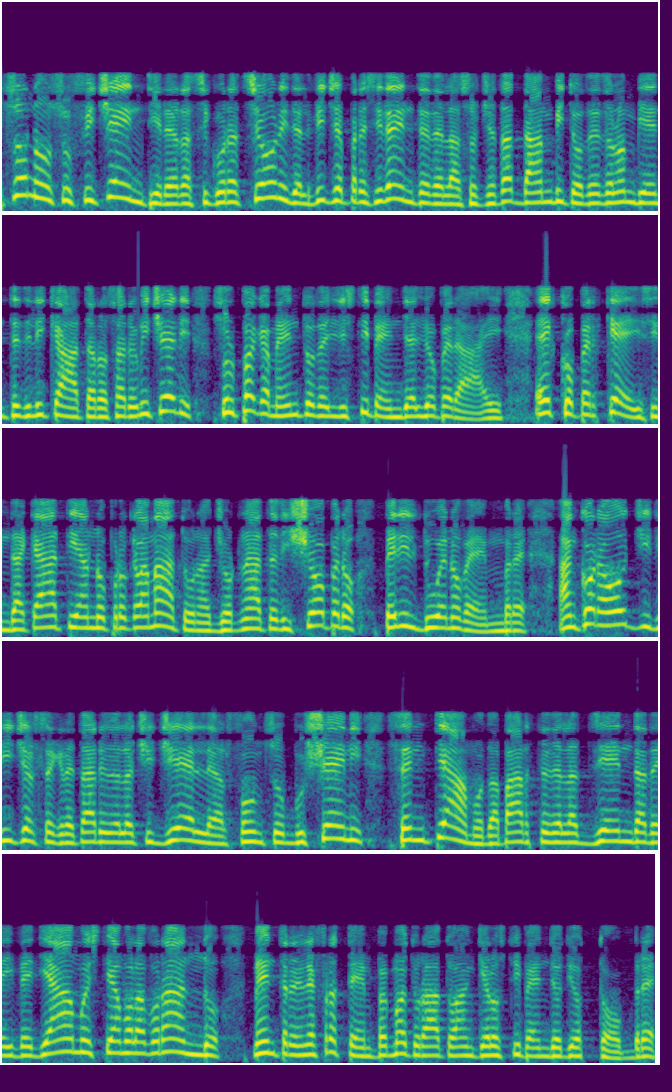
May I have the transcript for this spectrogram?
sono sufficienti le rassicurazioni del vicepresidente della società d'ambito dell'ambiente di Licata, Rosario Miceli, sul pagamento degli stipendi agli operai. Ecco perché i sindacati hanno proclamato una giornata di sciopero per il 2 novembre. Ancora oggi, dice il segretario della CGL, Alfonso Buscemi, sentiamo da parte dell'azienda dei vediamo e stiamo lavorando, mentre nel frattempo è maturato anche lo stipendio di ottobre.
